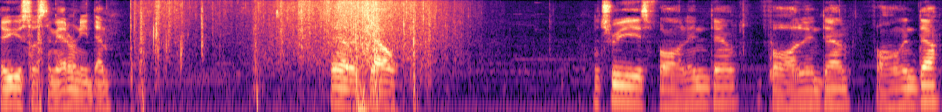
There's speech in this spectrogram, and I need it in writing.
they're useless to me. I don't need them. There we go. The tree is falling down, falling down, falling down.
